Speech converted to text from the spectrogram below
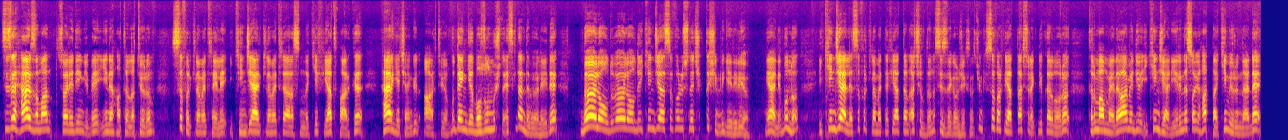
Size her zaman söylediğim gibi yine hatırlatıyorum. 0 kilometre ile ikinci el kilometre arasındaki fiyat farkı her geçen gün artıyor. Bu denge bozulmuştu. Eskiden de böyleydi. Böyle oldu, böyle oldu. İkinci el sıfırın üstüne çıktı, şimdi geriliyor. Yani bunu ikinci elle sıfır kilometre fiyatların açıldığını siz de göreceksiniz. Çünkü sıfır fiyatlar sürekli yukarı doğru tırmanmaya devam ediyor. İkinci el yerinde soyu hatta kimi ürünlerde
